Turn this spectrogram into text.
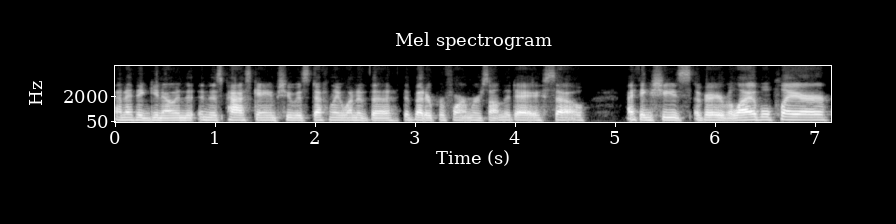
and I think you know in the, in this past game, she was definitely one of the the better performers on the day. So I think she's a very reliable player,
